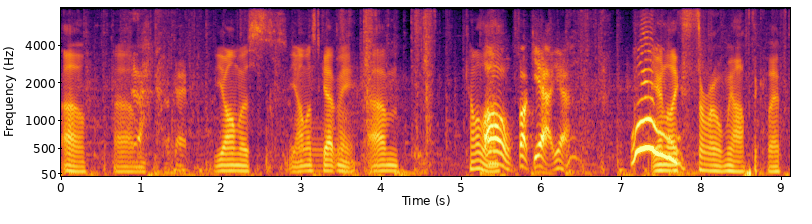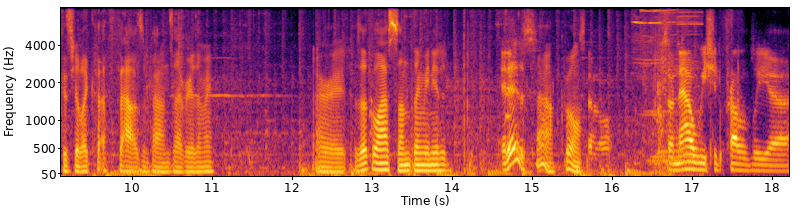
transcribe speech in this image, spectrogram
Oh, um, Okay. you almost, you almost got me. Um, come along. Oh fuck yeah yeah. Woo! You're gonna like throw me off the cliff because you're like a thousand pounds heavier than me. Alright, is that the last sun thing we needed? It is. Oh, cool. So, so now we should probably uh,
